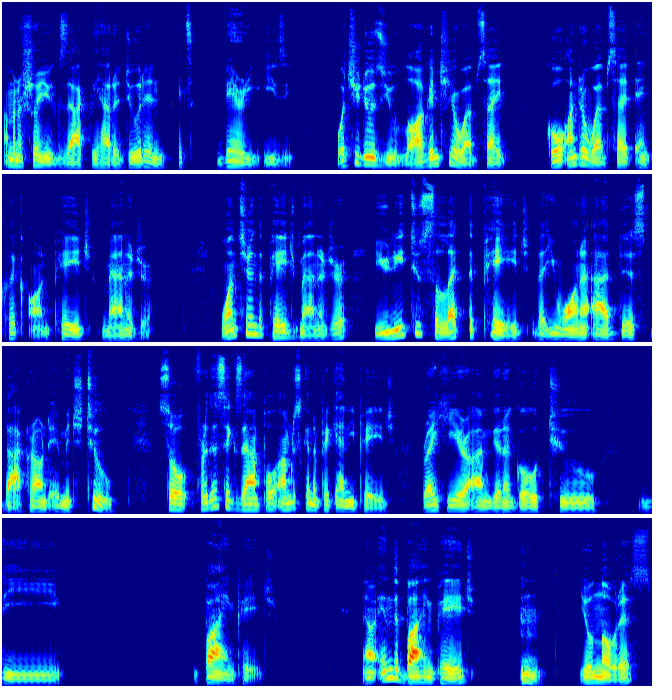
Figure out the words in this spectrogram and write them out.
I'm going to show you exactly how to do it and it's very easy what you do is you log into your website, go under website and click on page manager. Once you're in the page manager, you need to select the page that you want to add this background image to. So for this example, I'm just going to pick any page. Right here, I'm going to go to the buying page. Now in the buying page, you'll notice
